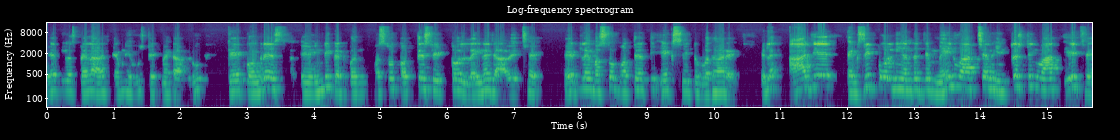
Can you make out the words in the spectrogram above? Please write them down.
બે દિવસ પહેલા એમણે એવું સ્ટેટમેન્ટ આપ્યું કે કોંગ્રેસ ઇન્ડી ગઠબંધ બસો તોતેર સીટ તો લઈને જ આવે છે. એટલે બસો બોતેરથી એક સીટ વધારે. એટલે આ જે એક્ઝિટ પોલની અંદર જે મેઇન વાત છે અને ઇન્ટરેસ્ટિંગ વાત એ છે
